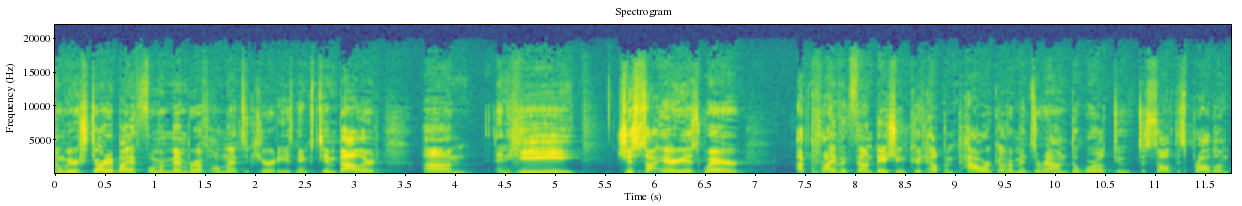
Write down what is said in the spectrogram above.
And we were started by a former member of Homeland Security. His name's Tim Ballard. Um, and he just saw areas where a private foundation could help empower governments around the world to, to solve this problem.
